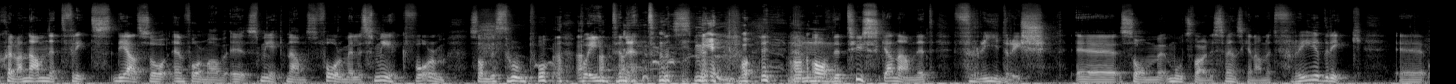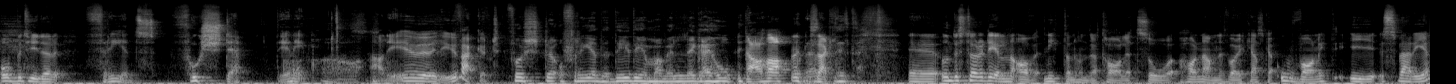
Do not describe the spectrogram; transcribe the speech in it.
själva namnet Fritz. Det är alltså en form av eh, smeknamnsform, eller smekform, som det stod på, på internet. Smekform. av det tyska namnet Friedrich. Eh, som motsvarar det svenska namnet Fredrik. Eh, och betyder fredsfurste. Det är ni. Ja, det är, ju- det är ju vackert. Förste och fred, det är det man vill lägga ihop. Ja, exakt. Eh, under större delen av 1900-talet så har namnet varit ganska ovanligt i Sverige.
